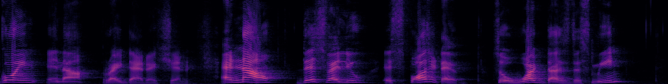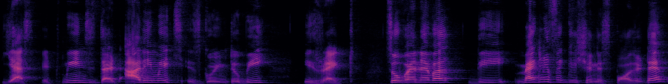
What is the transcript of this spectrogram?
going in a right direction. And now this value is positive. So what does this mean? Yes, it means that our image is going to be erect. So whenever the magnification is positive,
